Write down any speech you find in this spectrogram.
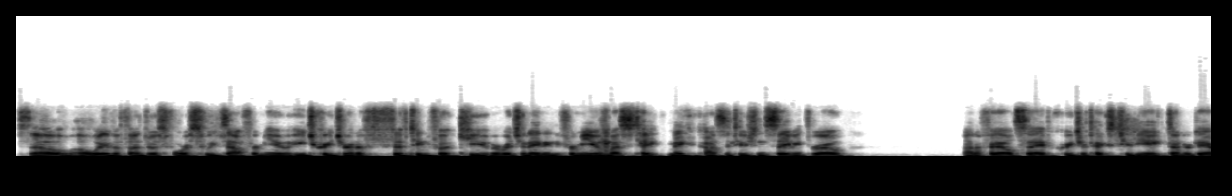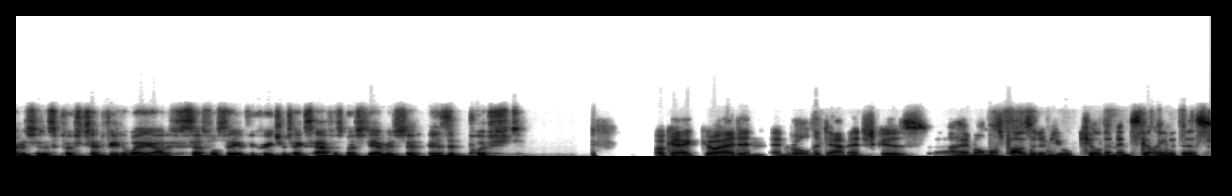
So a wave of thunderous force sweeps out from you. Each creature in a 15 foot cube originating from you must take make a Constitution saving throw. On a failed save, a creature takes 2d8 thunder damage and is pushed 10 feet away. On a successful save, the creature takes half as much damage and isn't pushed. Okay. Go ahead and, and roll the damage because I'm almost positive you will kill them instantly with this.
